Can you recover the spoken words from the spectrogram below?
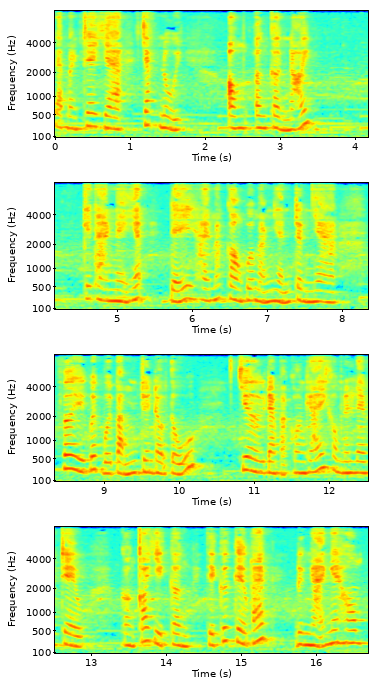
làm bằng tre già, chắc nụi. Ông ân cần nói, cái thang này á, để hai mắt con vừa mặn nhện trần nhà, với quét bụi bặm trên đầu tủ. Chứ đàn bà con gái không nên leo trèo, còn có gì cần thì cứ kêu bác, đừng ngại nghe không?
